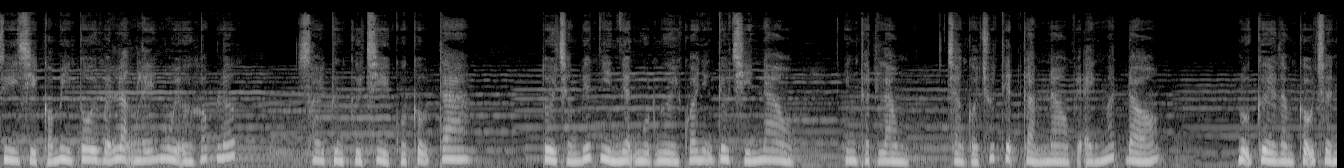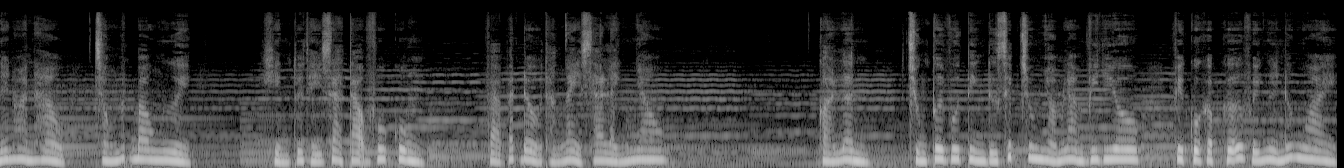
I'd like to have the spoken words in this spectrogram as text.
Duy chỉ có mình tôi vẫn lặng lẽ ngồi ở góc lớp, soi từng cử chỉ của cậu ta. Tôi chẳng biết nhìn nhận một người qua những tiêu chí nào, nhưng thật lòng chẳng có chút thiện cảm nào với ánh mắt đó. Nụ cười làm cậu trở nên hoàn hảo trong mắt bao người, khiến tôi thấy giả tạo vô cùng và bắt đầu tháng ngày xa lánh nhau. Có lần, chúng tôi vô tình được xếp chung nhóm làm video về cuộc gặp gỡ với người nước ngoài.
